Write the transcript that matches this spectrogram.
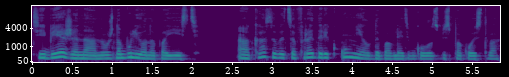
Тебе, жена, нужно бульона поесть. А оказывается, Фредерик умел добавлять в голос беспокойства.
